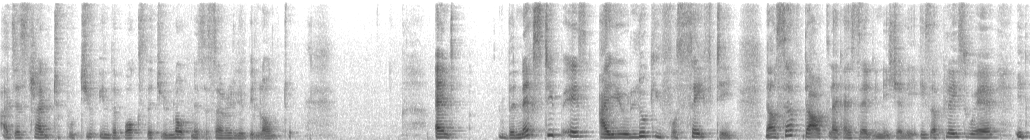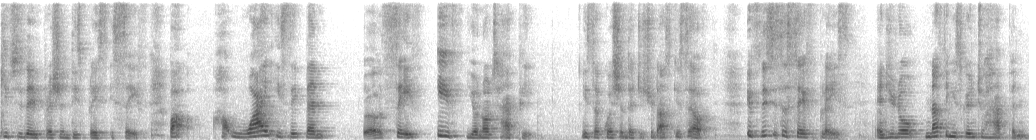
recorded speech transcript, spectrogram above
are just trying to put you in the box that you not necessarily belong to and the next tip is are you looking for safety? Now self-doubt like i said initially is a place where it gives you the impression this place is safe. But how, why is it then uh, safe if you're not happy? Is a question that you should ask yourself. If this is a safe place and you know nothing is going to happen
